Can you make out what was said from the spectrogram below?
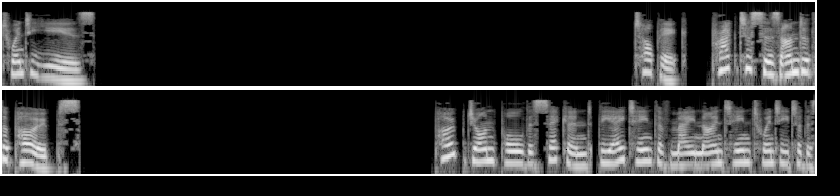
20 years. Topic: Practices under the popes. Pope John Paul II, the 18th of May 1920 to the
